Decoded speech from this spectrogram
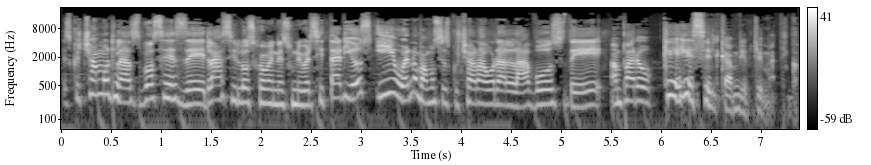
Escuchamos las voces de las y los jóvenes universitarios y bueno, vamos a escuchar ahora la voz de Amparo. ¿Qué es el cambio climático?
